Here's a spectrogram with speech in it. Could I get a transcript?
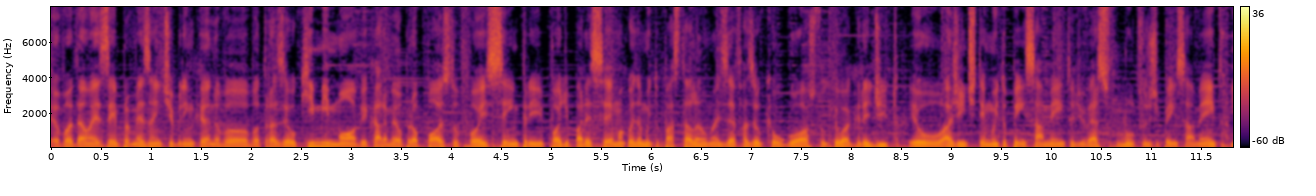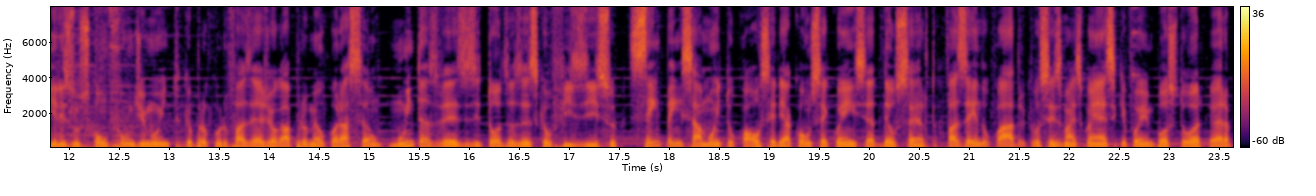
Eu vou dar um exemplo, mesmo a gente brincando, eu vou, vou trazer. O que me move, cara, meu propósito foi sempre, pode parecer uma coisa muito pastelão, mas é fazer o que eu gosto, o que eu acredito. Eu, a gente tem muito pensamento, diversos fluxos de pensamento, e eles nos confundem muito. O que eu procuro fazer é jogar pro meu coração. Muitas vezes, e todas as vezes que eu fiz isso, sem pensar muito qual seria a consequência, deu certo. Fazendo o quadro que vocês mais conhecem, que foi o Impostor, eu era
